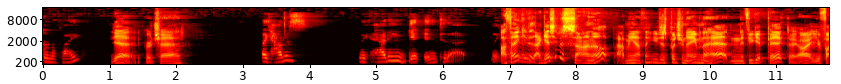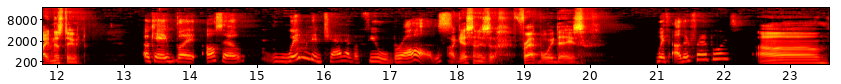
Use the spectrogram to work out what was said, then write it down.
on the fight. Yeah, or Chad. Like, how does, like, how do you get into that? Like, I think you, I guess you just sign up. I mean, I think you just put your name in the hat, and if you get picked, like, all right, you're fighting this dude. Okay, but also, when did Chad have a few brawls I guess in his frat boy days. With other frat boys? Um,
